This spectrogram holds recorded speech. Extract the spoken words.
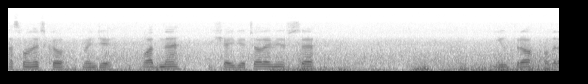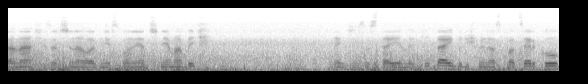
A słoneczko będzie ładne. Dzisiaj wieczorem jeszcze. Jutro od rana się zaczyna ładnie słonecznie ma być. Także zostajemy tutaj. Byliśmy na spacerku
